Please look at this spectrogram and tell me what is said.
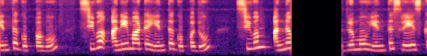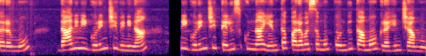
ఎంత గొప్పవో శివ అనే మాట ఎంత గొప్పదో శివం అన్న భద్రమో ఎంత శ్రేయస్కరమో? దానిని గురించి వినినా దాని గురించి తెలుసుకున్నా ఎంత పరవశము పొందుతామో గ్రహించాము.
